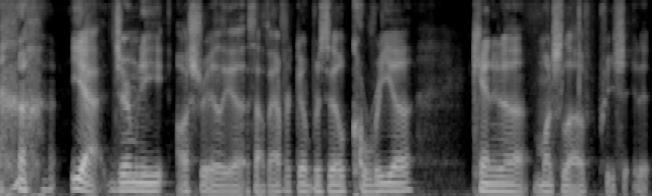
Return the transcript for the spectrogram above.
yeah, Germany, Australia, South Africa, Brazil, Korea, Canada. Much love. Appreciate it.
